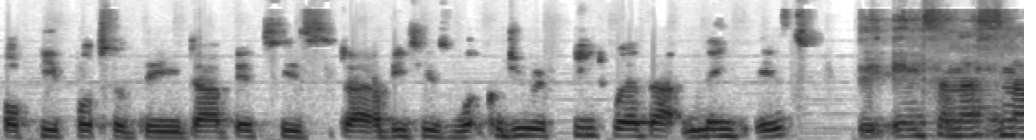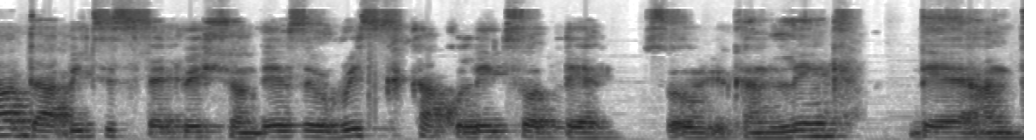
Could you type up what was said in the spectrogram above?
for people to the diabetes diabetes. What could you repeat where that link is? The International Diabetes Federation. There's a risk calculator there, so you can link there, and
